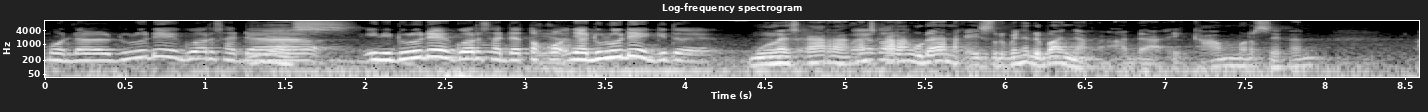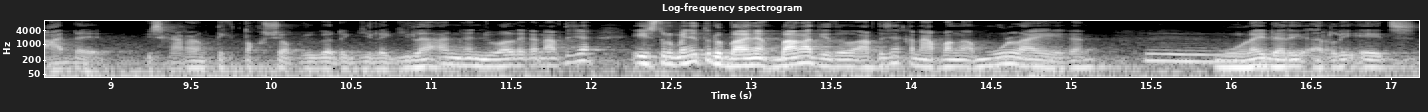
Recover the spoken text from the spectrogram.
modal dulu deh, gua harus ada Yes. ini dulu deh, gua harus ada tokonya dulu deh gitu ya. mulai sekarang kan sekarang udah anak instrumennya udah banyak. Ada e-commerce ya kan. Ada sekarang TikTok Shop juga ada gila-gilaan kan jualnya kan. Artinya instrumennya tuh udah banyak banget gitu. Artinya kenapa nggak mulai ya kan? Mulai dari early age.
